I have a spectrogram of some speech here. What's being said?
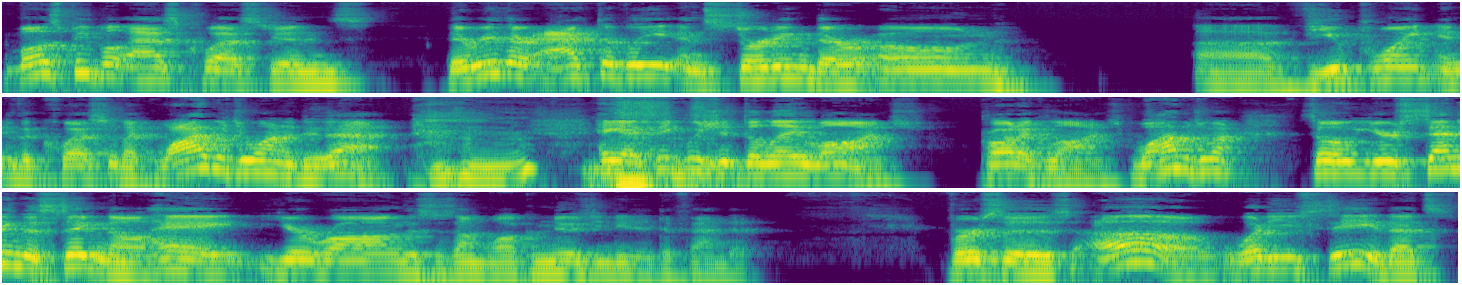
most people ask questions, they're either actively inserting their own uh, viewpoint into the question, like, why would you want to do that? Mm-hmm. hey, I think we should delay launch, product launch. Why would you want? So you're sending the signal, hey, you're wrong. This is unwelcome news. You need to defend it. Versus, oh, what do you see that's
